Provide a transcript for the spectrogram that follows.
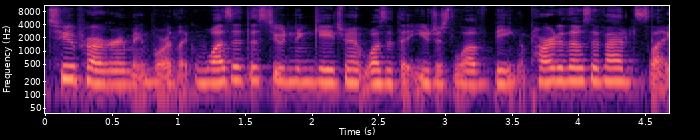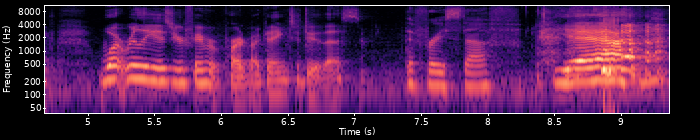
to programming board? Like was it the student engagement? Was it that you just love being a part of those events? Like what really is your favorite part about getting to do this? The free stuff. Yeah.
